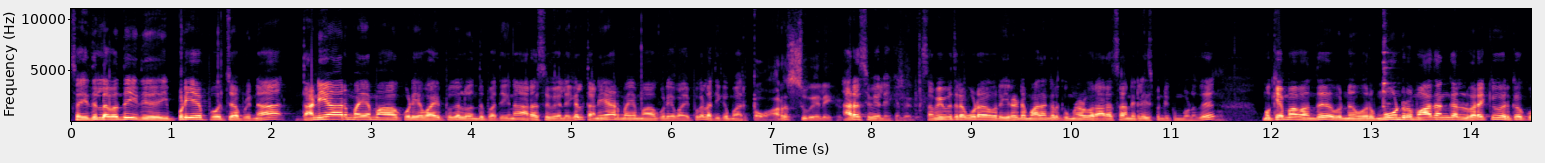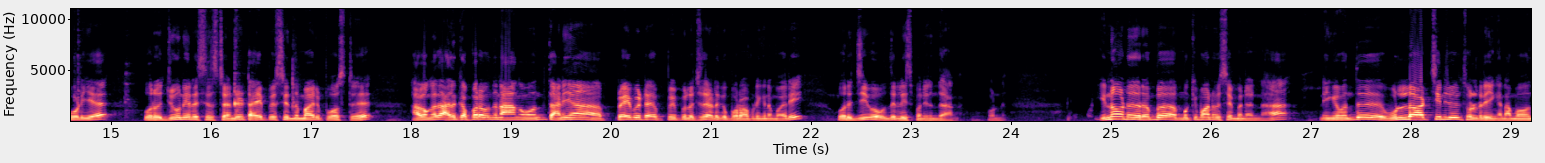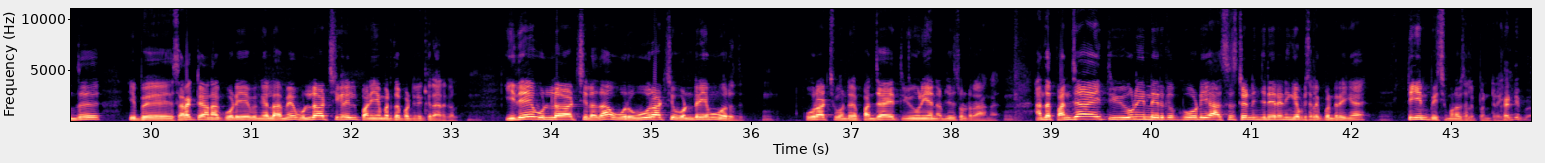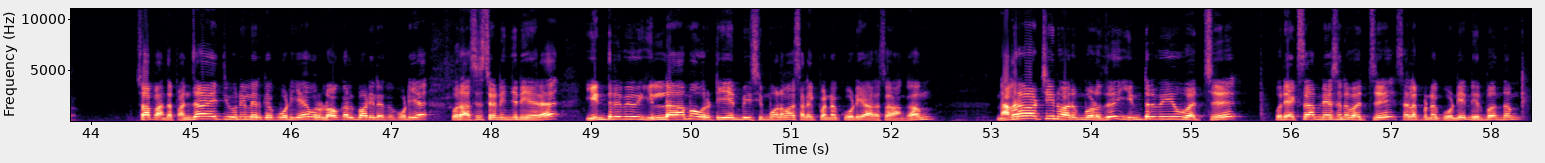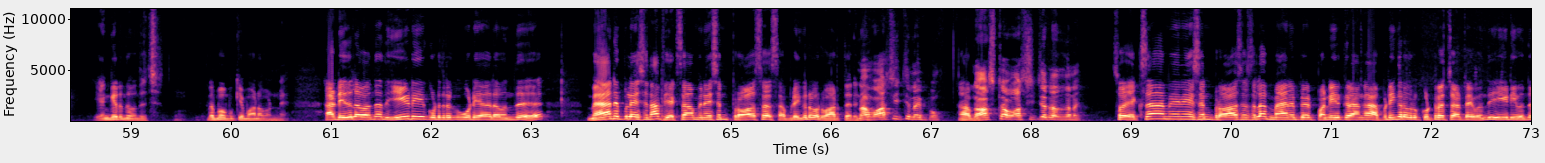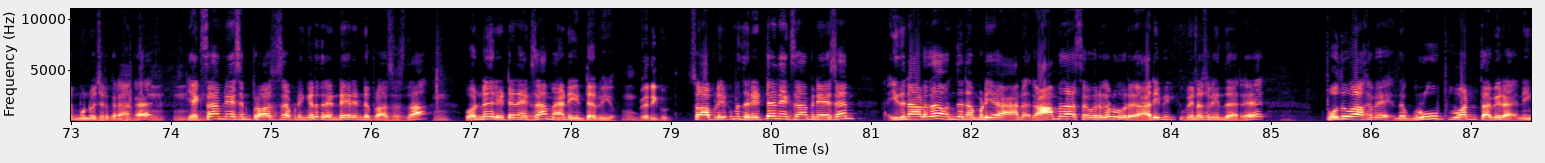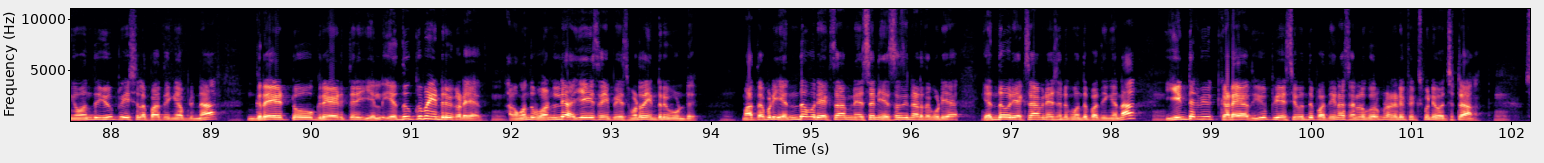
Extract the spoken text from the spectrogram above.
ஸோ இதில் வந்து இது இப்படியே போச்சு அப்படின்னா தனியார் மயமாகக்கூடிய வாய்ப்புகள் வந்து பார்த்திங்கன்னா அரசு வேலைகள் தனியார் மயமாகக்கூடிய வாய்ப்புகள் அதிகமாக இருக்கு. ஓ அரசு வேலைகள். அரசு வேலைகள். சமீபத்தில் கூட ஒரு இரண்டு மாதங்களுக்கு முன்னாடி ஒரு அரசாணை ரிலீஸ் பண்ணிருக்கும் பொழுது முக்கியமாக வந்து ஒன்று ஒரு மூன்று மாதங்கள் வரைக்கும் இருக்கக்கூடிய ஒரு ஜூனியர் அசிஸ்டண்ட் டைப்பிஸ்ட் இந்த மாதிரி போஸ்ட்டு அவங்க வந்து அதுக்கப்புறம் வந்து நாங்கள் வந்து தனியாக ப்ரைவேட் பீப்புள் வச்சு தான் எடுக்க போகிறோம் அப்படிங்கிற மாதிரி ஒரு ஜீவோ வந்து ரிலீஸ் பண்ணியிருந்தாங்க. ஒன்று இன்னொன்று ரொம்ப முக்கியமான விஷயம் என்னென்னா நீங்கள் வந்து உள்ளாட்சின்னு சொல்லி சொல்கிறீங்க நம்ம வந்து இப்போ செலக்ட் ஆனக்கூடிய இவங்க எல்லாமே உள்ளாட்சிகளில் பணியமர்த்தப்பட்டிருக்கிறார்கள். இதே உள்ளாட்சியில் தான் ஒரு ஊராட்சி ஒன்றியமும் வருது. ஊராட்சி ஒன்றியம் பஞ்சாயத்து யூனியன் அப்படின்னு சொல்கிறாங்க அந்த பஞ்சாயத்து யூனியனில் இருக்கக்கூடிய அசிஸ்டன்ட் இன்ஜினியரை நீங்கள் எப்படி செலக்ட் பண்ணுறீங்க டிஎன்பிசி மூலம் செலக்ட் பண்ணுறீங்க கண்டிப்பா. ஸோ அப்போ அந்த பஞ்சாயத்து யூனியனில் இருக்கக்கூடிய ஒரு லோக்கல் பாடியில் இருக்கக்கூடிய ஒரு அசிஸ்டன்ட் இன்ஜினியரை இன்டர்வியூ இல்லாமல் ஒரு டிஎன்பிசி மூலமாக செலக்ட் பண்ணக்கூடிய அரசாங்கம் நகராட்சின்னு வரும்பொழுது இன்டர்வியூ வச்சு ஒரு எக்ஸாமினேஷனை வச்சு செலக்ட் பண்ணக்கூடிய நிர்பந்தம் எங்கேருந்து வந்துச்சு? ரொம்ப முக்கியமான ஒன்று அண்ட் இதில் வந்து அந்த ஈடி கொடுத்துருக்கக்கூடிய அதில் வந்து மேனிப்புலேஷன் ஆஃப் எக்ஸாமினேஷன் ப்ராசஸ் அப்படிங்கிற ஒரு வார்த்தை நான் வாசிச்சேனே இப்போ? லாஸ்டா வாசிச்சது அதுதானே. ஸோ எக்ஸாமினேஷன் ப்ராசஸில் மேனிபுலேட் பண்ணியிருக்காங்க அப்படிங்கிற ஒரு குற்றச்சாட்டை வந்து இடி வந்து முன் வச்சிருக்காங்க எக்ஸாமினேஷன் ப்ராசஸ் அப்படிங்கிறது ரெண்டே ரெண்டு ப்ராசஸ் தான். ஒன்று written exam and interview very good so அப்படி இருக்கும் இந்த ரிட்டன் எக்ஸாமினேஷன் இதனால தான் வந்து நம்முடைய ராமதாஸ் அவர்கள் ஒரு அறிவிப்பு என்ன சொல்லியிருந்தாரு? பொதுவாகவே இந்த குரூப் ஒன் தவிர நீங்கள் வந்து யூபிஎஸ்சியில் பார்த்தீங்க அப்படின்னா grade two grade three L எதுக்குமே இன்டர்வியூ கிடையாது. அவங்க வந்து ஒன்லி ஐஏஎஸ் ஐபிஎஸ் மட்டும் தான் இன்டர்வியூ உண்டு. மற்றபடி எந்த ஒரு எக்ஸாமினேஷன் எஸ்எஸ்சி நடத்தக்கூடிய எந்த ஒரு எக்ஸாமினேஷனுக்கு வந்து பார்த்தீங்கன்னா இன்டர்வியூ கிடையாது. யூபிஎஸ்சி வந்து பார்த்தீங்கன்னா சென்ட்ரல் கவர்மெண்ட் ரெடி ஃபிக்ஸ் பண்ணி வச்சுட்டாங்க.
